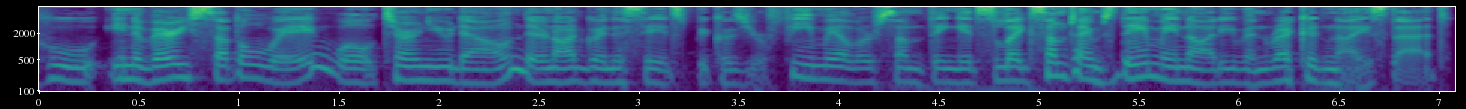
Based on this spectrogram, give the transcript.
who, in a very subtle way, will turn you down, they're not going to say it's because you're female or something. It's like sometimes they may not even recognize that.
